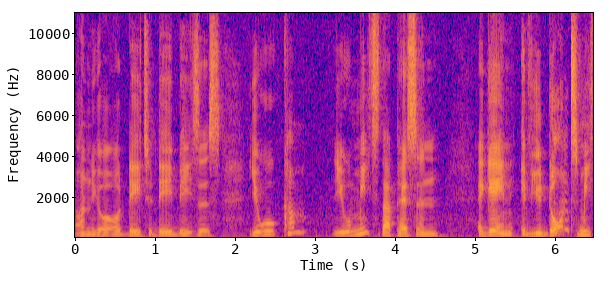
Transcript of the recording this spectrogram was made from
on your day-to-day basis you will come you will meet that person again if you don't meet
